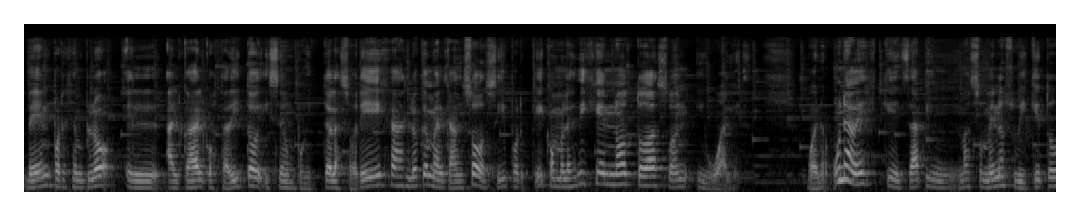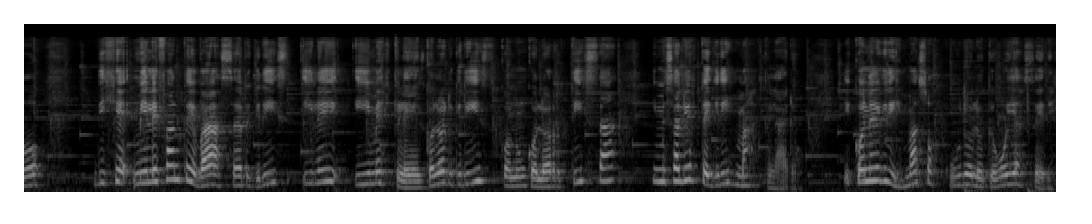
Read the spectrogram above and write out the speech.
Ven, por ejemplo, el, acá al costadito hice un poquito las orejas, lo que me alcanzó, ¿sí? Porque como les dije, no todas son iguales. Bueno, una vez que ya más o menos ubiqué todo, dije, mi elefante va a ser gris y, le, y mezclé el color gris con un color tiza y me salió este gris más claro. Y con el gris más oscuro lo que voy a hacer es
